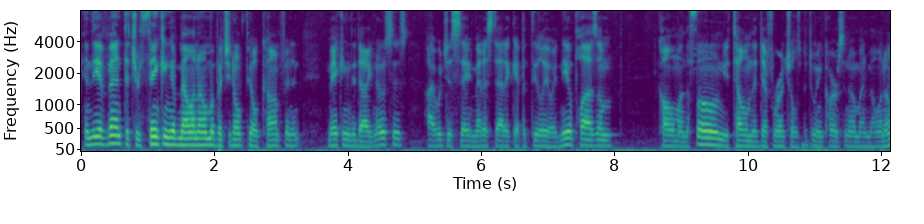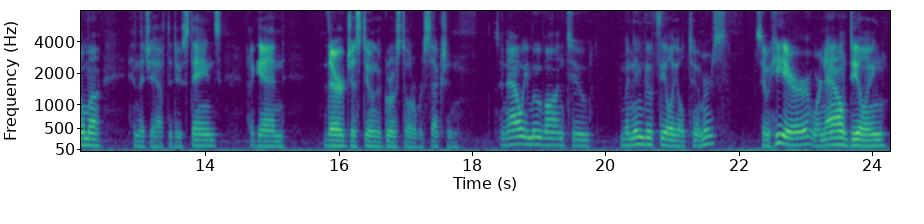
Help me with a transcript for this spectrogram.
In the event that you're thinking of melanoma, but you don't feel confident making the diagnosis, I would just say metastatic epithelioid neoplasm. Call them on the phone, you tell them the differentials between carcinoma and melanoma, and that you have to do stains. Again, they're just doing a gross total resection. So now we move on to meningothelial tumors. So here we're now dealing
